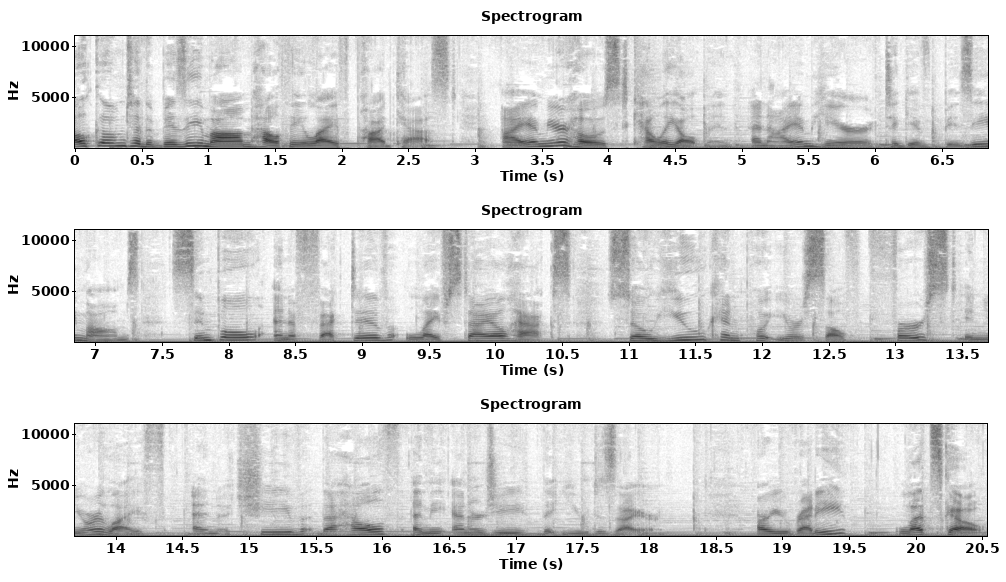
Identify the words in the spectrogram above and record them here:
Welcome to the Busy Mom Healthy Life podcast. I am your host, Kelly Altman, and I am here to give busy moms simple and effective lifestyle hacks so you can put yourself first in your life and achieve the health and the energy that you desire. Are you ready? Let's go.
